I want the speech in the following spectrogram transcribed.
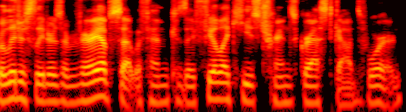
Religious leaders are very upset with him because they feel like he's transgressed God's word.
